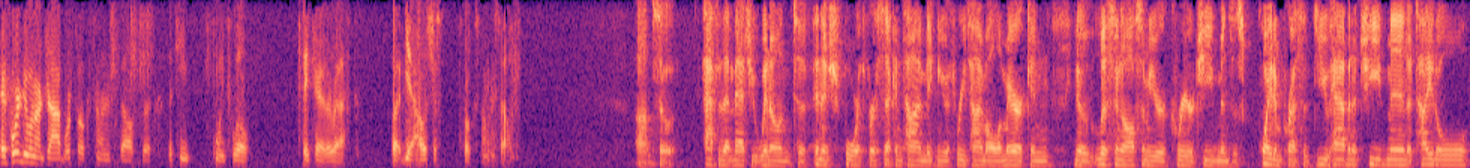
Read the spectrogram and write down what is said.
if we're doing our job, we're focusing on ourselves. The, the team points will take care of the rest. But yeah, I was just focused on myself. Um, so after that match, you went on to finish fourth for a second time, making you a three-time All-American. You know, listing off some of your career achievements is quite impressive. Do you have an achievement, a title,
